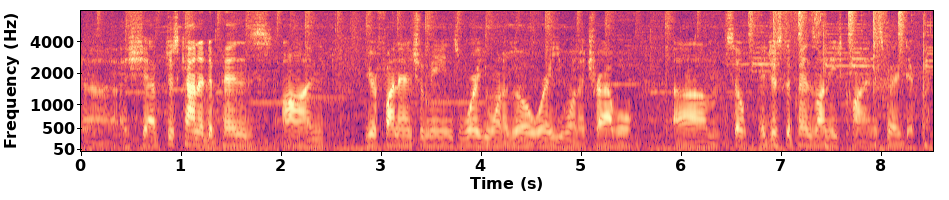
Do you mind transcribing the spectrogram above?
uh, a chef. Just kind of depends on your financial means, where you want to go, where you want to travel. Um, so it just depends on each client. It's very different.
